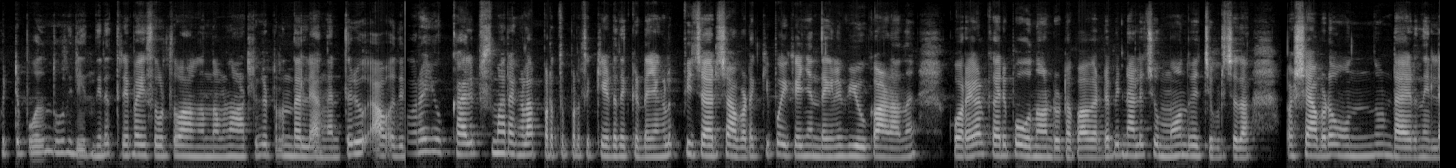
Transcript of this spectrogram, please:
കുറ്റബോധം തോന്നില്ല? എന്തിനാ ഇത്രയും പൈസ കൊടുത്ത് വാങ്ങുന്നു നമ്മുടെ നാട്ടിൽ കിട്ടുന്നതല്ലേ? അങ്ങനത്തെ ഒരു കുറേ യുക്കാലിപ്സ് മരങ്ങൾ അപ്പുറത്ത് ഇപ്പുറത്ത് കേട്ട് നിൽക്കുന്നുണ്ട് ഞങ്ങൾ വിചാരിച്ചു അവിടേക്ക് പോയി കഴിഞ്ഞാൽ എന്തെങ്കിലും വ്യൂ കാണാമെന്ന് കുറേ ആൾക്കാർ പോകുന്ന കണ്ടു അപ്പോൾ അവരുടെ പിന്നാലെ ചുമ്മാ ഒന്ന് വെച്ച് പിടിച്ചതാ. പക്ഷേ അവിടെ ഒന്നും ഉണ്ടായിരുന്നില്ല.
